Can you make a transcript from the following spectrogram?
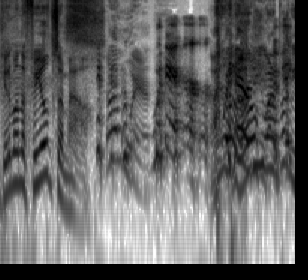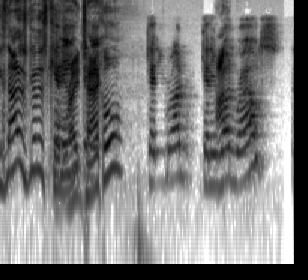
Get him on the field somehow. Somewhere. Where? Where do you want to put him? He's not as good as Can Cam. he- right tackle? Can he run? Can he run routes?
